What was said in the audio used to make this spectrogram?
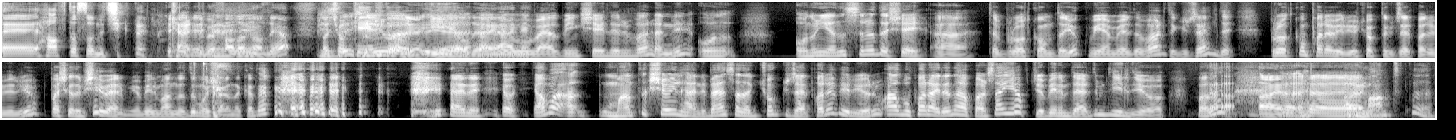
e, hafta sonu çıktı kendime falan oluyor. O Bizde çok şey keyifli vardı oluyor. iyi ya, oluyor hani yani. Bu well-being şeyleri var hani o onun yanı sıra da şey aa, tabii Broadcom'da yok VMware'de vardı güzeldi. Broadcom para veriyor çok da güzel para veriyor. Başka da bir şey vermiyor benim anladığım o şu ana kadar. yani ama mantık şöyle hani ben sana çok güzel para veriyorum al bu parayla ne yaparsan yap diyor benim derdim değil diyor falan. Aynen. Ee, Aynen. Mantıklı.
